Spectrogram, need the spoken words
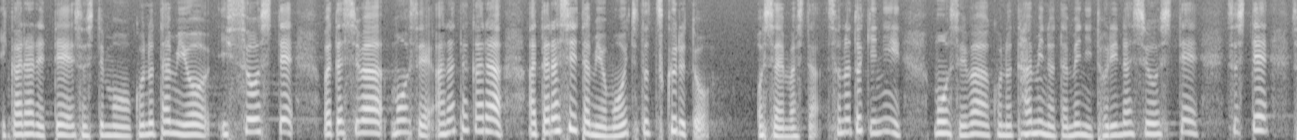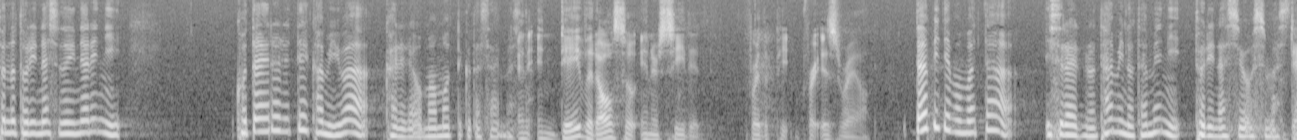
怒られてそしてもうこの民を一掃して私はモーセあなたから新しい民をもう一度作るとおっしゃいましたその時にモーセはこの民のために取りなしをしてそしてその取りなしの祈りに応えられて神は彼らを守ってくださいました And, and David also interceded for, the, pe- for Israel. ダビデもまたイスラエルの民のために取りなしをしました。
